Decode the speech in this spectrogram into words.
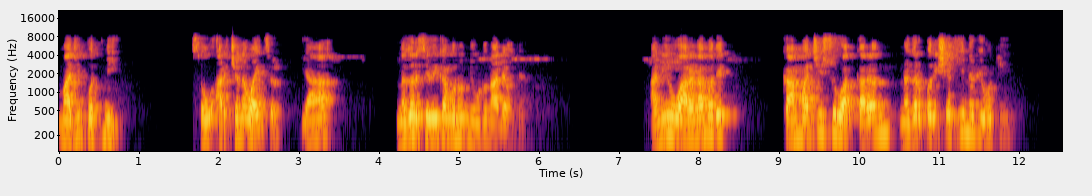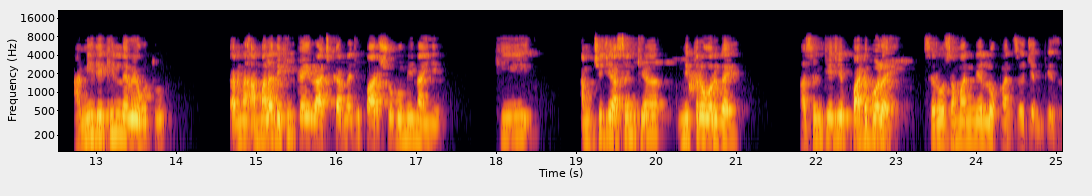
माझी पत्नी सौ अर्चना वायचळ या नगरसेविका म्हणून निवडून आल्या होत्या. आणि वार्डामध्ये कामाची सुरुवात कारण नगर परिषद ही नवी होती. आम्ही देखील नवे होतो. कारण आम्हाला देखील काही राजकारणाची पार्श्वभूमी नाहीये. की आमचे जे असंख्य मित्रवर्ग आहे असंख्य जे पाठबळ आहे सर्वसामान्य लोकांचं जनतेचं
